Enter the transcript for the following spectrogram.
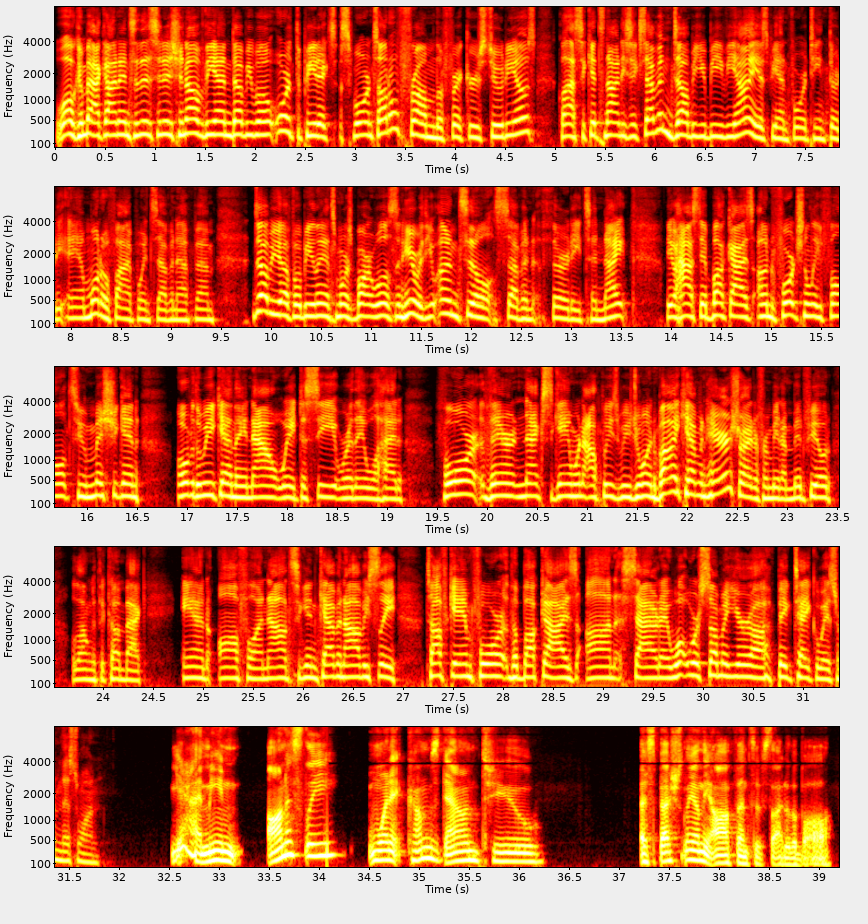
Welcome back on into this edition of the NWO Orthopedics Sports Huddle from the Fricker Studios. Classic Hits 96.7 WBVI, ESPN 1430 AM, 105.7 FM, WFOB. Lance Morris, Bart Wilson here with you until 7.30 tonight. The Ohio State Buckeyes unfortunately fall to Michigan over the weekend. They now wait to see where they will head for their next game. We're now pleased to be joined by Kevin Harrish, writer from Meet at Midfield, along with the comeback and awful announcing. And Kevin, obviously, tough game for the Buckeyes on Saturday. What were some of your uh, big takeaways from this one? Yeah, I mean, honestly, when it comes down to, especially on the offensive side of the ball,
